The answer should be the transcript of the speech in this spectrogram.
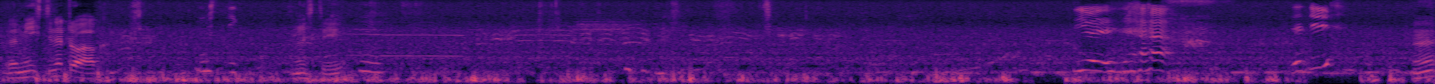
এটা মিষ্টি না টক মিষ্টি মিষ্টি দিদি হ্যাঁ?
